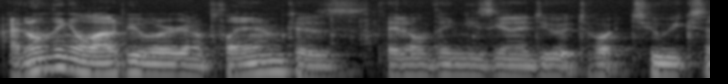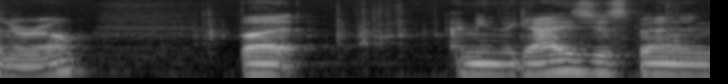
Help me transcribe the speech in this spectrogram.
I don't think a lot of people are going to play him because they don't think he's going to do it tw- two weeks in a row. But, I mean, the guy's just been,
